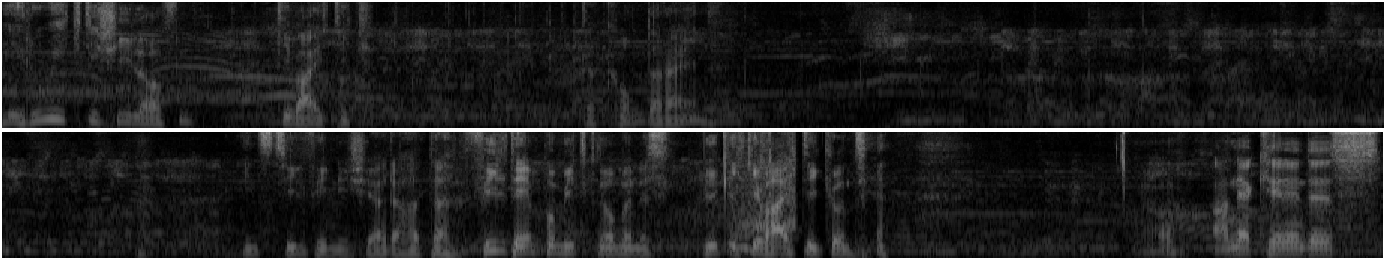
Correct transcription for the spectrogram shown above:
Wie ruhig die Ski laufen. Gewaltig. Da kommt er rein. Ins Zielfinish, ja, da hat er viel Tempo mitgenommen, ist wirklich gewaltig und Anerkennendes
